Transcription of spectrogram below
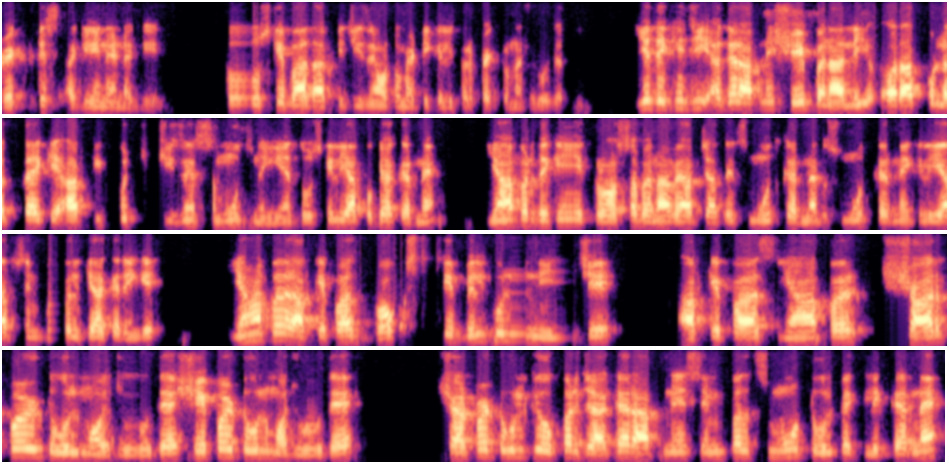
प्रैक्टिस अगेन एंड अगेन तो उसके बाद आपकी चीज़ें ऑटोमेटिकली परफेक्ट होना शुरू हो जाती है। ये देखें जी, अगर आपने शेप बना ली और आपको लगता है कि आपकी कुछ चीज़ें स्मूथ नहीं है तो उसके लिए आपको क्या करना है? यहाँ पर देखें, ये क्रॉस सा बना हुआ है, आप चाहते हैं स्मूथ करना है तो स्मूथ करने के लिए आप सिंपल क्या करेंगे? यहाँ पर आपके पास बॉक्स के बिल्कुल नीचे आपके पास यहाँ पर शार्पर टूल मौजूद है शेपर टूल मौजूद है। शार्पर टूल के ऊपर जाकर आपने सिंपल स्मूथ टूल पे क्लिक करना है।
